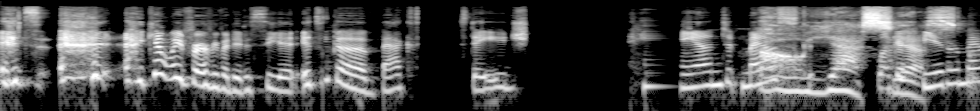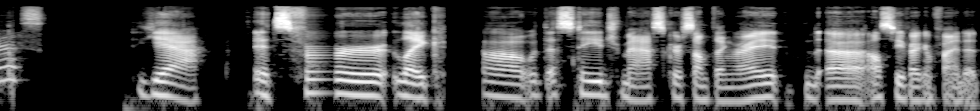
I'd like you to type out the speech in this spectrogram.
it's I can't wait for everybody to see it. It's like a backstage hand mask, Oh yes, like yes. a theater mask. Yeah, it's for like uh with a stage mask or something, right? Uh, I'll see if I can find it.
